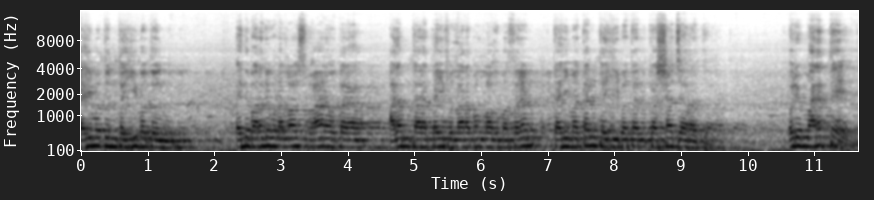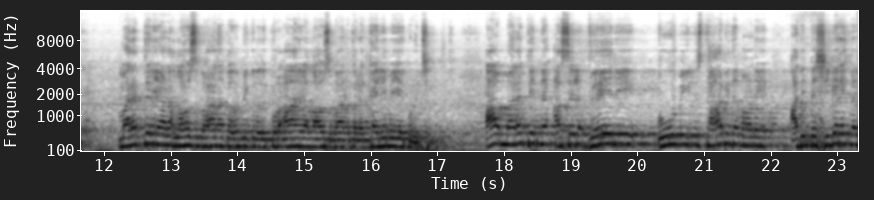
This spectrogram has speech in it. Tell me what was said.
കലിമത്തുൻ തയ്യബത്തുൻ എന്ന് പറഞ്ഞുകൊണ്ട് അള്ളാഹു സുബാനവത്തായ അലം തര കൈഫ് അല്ലാഹു മസലൻ കലിമത്തൻ തയ്യബത്തൻ കഷജറത്ത് ഒരു മരത്തെ മരത്തിനെയാണ് അള്ളാഹു സുബാന തോന്നിപ്പിക്കുന്നത് ഖുർആാനിൽ അള്ളാഹു സുബാനത്തോടെ കലിമയെ കുറിച്ച് ആ മരത്തിന്റെ അസൽ വേര് ഭൂമിയിൽ സ്ഥാപിതമാണ്. അതിന്റെ ശിഖരങ്ങൾ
